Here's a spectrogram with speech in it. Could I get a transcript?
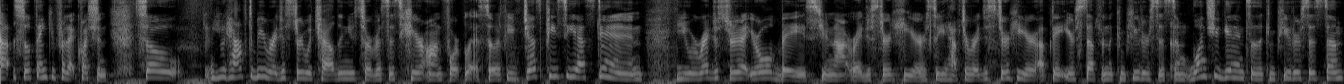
Uh, so thank you for that question. So you have to be registered with Child and Youth Services here on Fort Bliss. So if you've just PCSed in, you were registered at your old base, you're not registered here. So you have to register here, update your stuff in the computer system. Once you get into the computer system,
